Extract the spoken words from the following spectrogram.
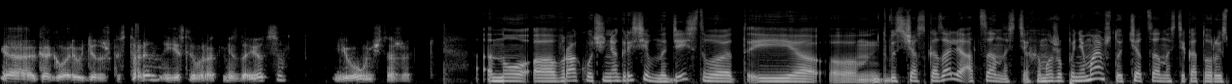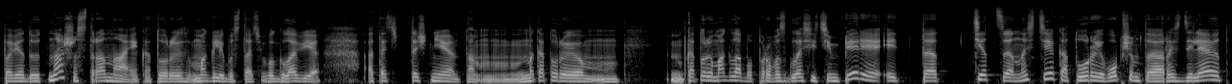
Я, как говорил дедушка Сталин, если враг не сдается, его уничтожают. Но э, враг очень агрессивно действует, и э, вы сейчас сказали о ценностях, и мы же понимаем, что те ценности, которые исповедует наша страна, и которые могли бы стать во главе, а точ, точнее, там, на которые которые могла бы провозгласить империя, это те ценности, которые, в общем-то, разделяют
